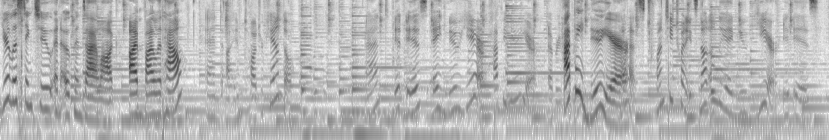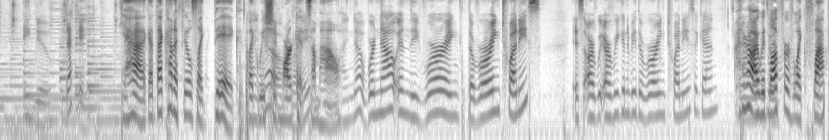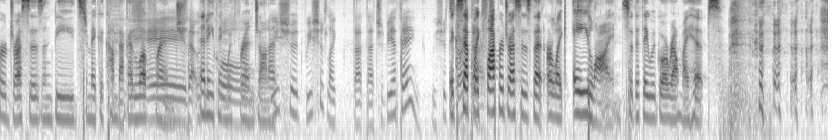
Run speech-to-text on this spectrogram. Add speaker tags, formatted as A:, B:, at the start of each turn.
A: You're listening to an open dialogue. I'm Violet Howe.
B: And I am Tawdra Kandle. And it is a new year. Happy New Year, everybody.
A: Happy New Year.
B: Yes, 2020. It's not only a new year, it is a new decade.
A: Yeah, that, that kind of feels like big, like
B: I
A: we should mark
B: right?
A: it somehow.
B: I know. We're now in the roaring the roaring 20s. Is are we are we going to be the roaring 20s again?
A: I don't know. I would love for like flapper dresses and beads to make a comeback. I love fringe.
B: Hey, that would be
A: Anything with fringe on it.
B: We should we should like that that should be a thing. We should
A: Except like flapper dresses that are like A line so that they would go around my hips.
